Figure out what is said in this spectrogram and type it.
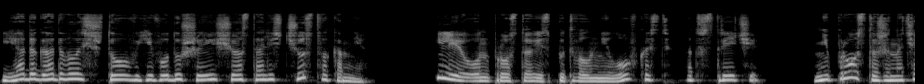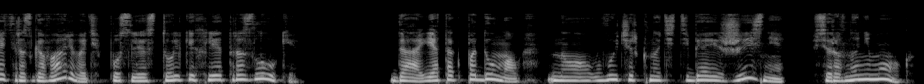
я догадывалась, что в его душе еще остались чувства ко мне. Или он просто испытывал неловкость от встречи. Не просто же начать разговаривать после стольких лет разлуки. Да, я так подумал, но вычеркнуть тебя из жизни все равно не мог.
